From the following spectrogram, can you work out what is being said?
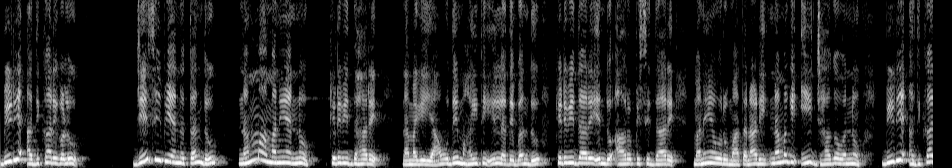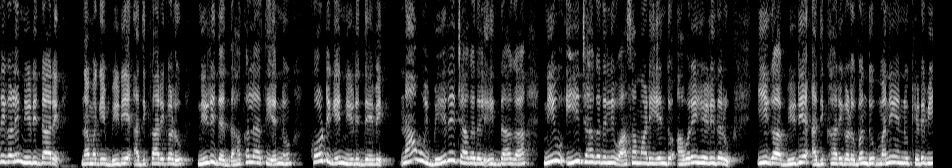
ಬಿಡಿಎ ಅಧಿಕಾರಿಗಳು ಜೆಸಿಬಿಯನ್ನು ತಂದು ನಮ್ಮ ಮನೆಯನ್ನು ಕೆಡವಿದ್ದಾರೆ. ನಮಗೆ ಯಾವುದೇ ಮಾಹಿತಿ ಇಲ್ಲದೆ ಬಂದು ಕೆಡವಿದ್ದಾರೆ ಎಂದು ಆರೋಪಿಸಿದ್ದಾರೆ. ಮನೆಯವರು ಮಾತನಾಡಿ, ನಮಗೆ ಈ ಜಾಗವನ್ನು ಬಿಡಿಎ ಅಧಿಕಾರಿಗಳೇ ನೀಡಿದ್ದಾರೆ. ನಮಗೆ ಬಿಡಿಎ ಅಧಿಕಾರಿಗಳು ನೀಡಿದ ದಾಖಲಾತಿಯನ್ನು ಕೋರ್ಟಿಗೆ ನೀಡಿದ್ದೇವೆ. ನಾವು ಬೇರೆ ಜಾಗದಲ್ಲಿ ಇದ್ದಾಗ ನೀವು ಈ ಜಾಗದಲ್ಲಿ ವಾಸ ಮಾಡಿ ಎಂದು ಅವರೇ ಹೇಳಿದರು. ಈಗ ಬಿಡಿಎ ಅಧಿಕಾರಿಗಳು ಬಂದು ಮನೆಯನ್ನು ಕೆಡವಿ,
